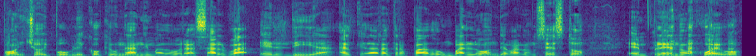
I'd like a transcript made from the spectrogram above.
Poncho y público, que una animadora salva el día al quedar atrapado un balón de baloncesto en pleno juego.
